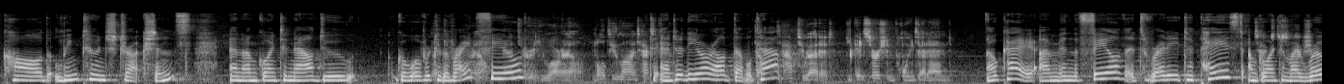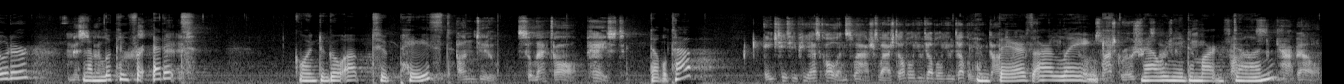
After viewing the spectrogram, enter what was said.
called link to instructions and I'm going to now do go over to the right URL. field Enter URL. Multi-line text to enter the URL, double Double tap. tap to edit. Insertion point at end. Okay, I'm in the field, it's ready to paste. I'm going to my selection. rotor and I'm looking for edit. Edit. Going to go up to paste, Undo. Select all. Paste. double tap, https colon slash slash www. and there's our link. Now we need to mark done. Cap L.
